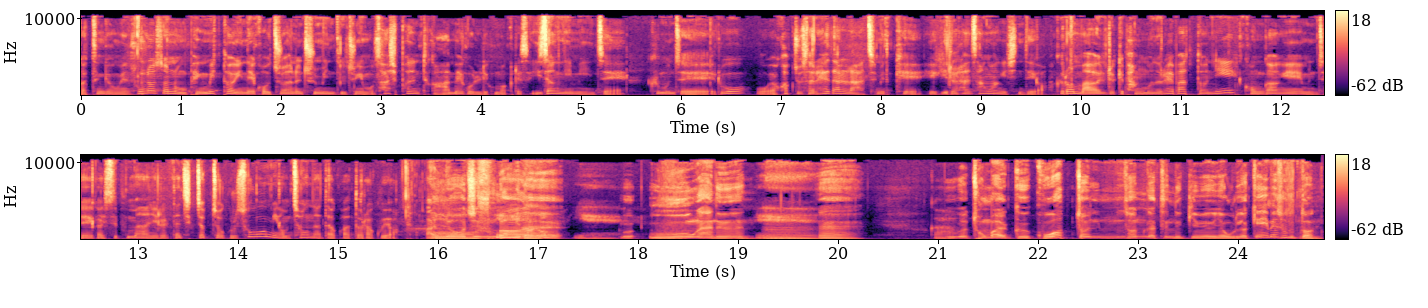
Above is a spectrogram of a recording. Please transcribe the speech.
같은 경우에는 송전선로 뭐 100m 이내 거주하는 주민들 중에 뭐 40%가 암에 걸리고 막 그래서 이장님이 이제 그 문제로 뭐 역학조사를 해달라 지금 이렇게 얘기를 한 상황이신데요. 그런 마을 이렇게 방문을 해봤더니 건강에 문제가 있을 뿐만 아니라 일단 직접적으로 소음이 엄청나다고 하더라고요. 알려진 어, 소음이 바에? 예. 뭐 우웅하는 예. 음. 예. 그러니까 그리고 정말 그 고압 전선 같은 느낌의 그냥 우리가 게임에서 듣던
